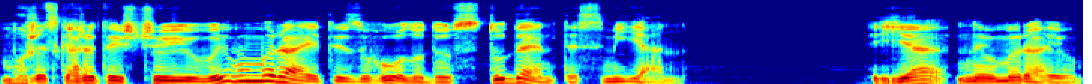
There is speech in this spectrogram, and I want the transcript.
Може, скажете, що і ви вмираєте з голоду, студенте сміян? Я не вмираю.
